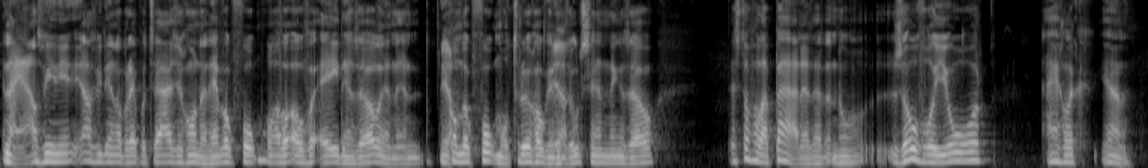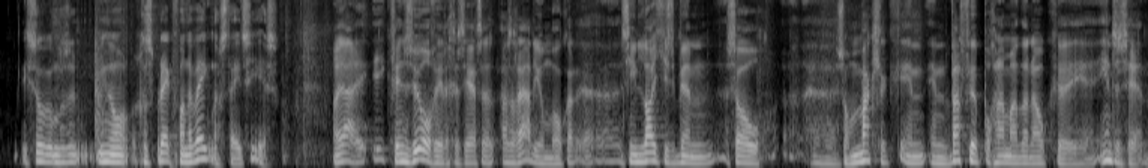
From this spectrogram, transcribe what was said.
Nou ja, als we, als we dan op reportage gaan, dan hebben we ook volkmol over- Ede en zo. En, en Ja. komt ook volkmol terug, ook in onze uitzending en zo. Dat is toch wel apart. hè, Dat nog zoveel jaar eigenlijk, ja, is zo een gesprek van de week nog steeds is. Nou ja, ik vind zelf eerlijk gezegd, als radiomokker, eh zien latjes ben zo, eh, zo makkelijk in, in wat voor programma dan ook eh, in te zetten.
